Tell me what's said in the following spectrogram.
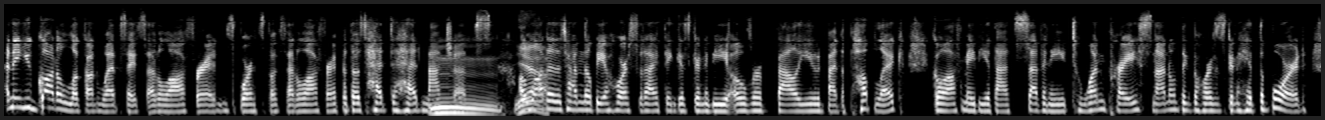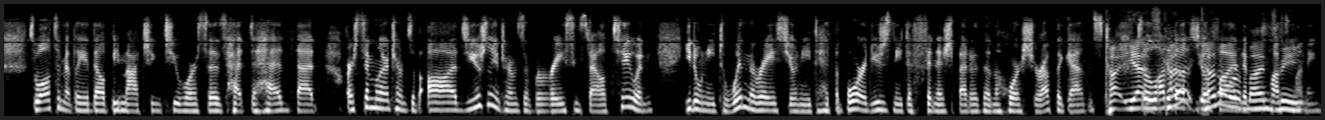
I know you got to look on websites that'll offer it and sports books that'll offer it, but those head to head matchups. Mm, A lot of the time, there'll be a horse that I think is going to be overvalued by the public, go off maybe at that seven, eight to one price. And I don't think the horse is going to hit the board. So ultimately, they'll be matching two horses head to head that are similar in terms of odds, usually in terms of racing style too. And you don't need to win the race, you don't need to hit the board. You just need to finish better than the horse you're up against. Yeah, so a lot kinda- those you'll find at reminds plus me- money.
